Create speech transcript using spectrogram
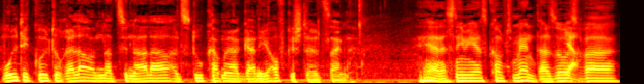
multikultureller und nationaler als du kann man ja gar nicht aufgestellt sein. Ja, das nehme ich als Kompliment. Also ja. es war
